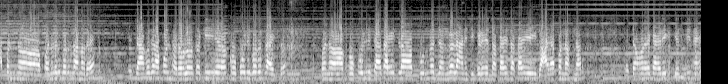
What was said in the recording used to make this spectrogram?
आपण पनवेल करून जाणार आहे. त्याच्या अगोदर आपण ठरवलं होतं की खोपोली करून जायचं. पण खोपोली त्या साईडला पूर्ण जंगल आणि तिकडे सकाळी सकाळी गाड्या पण नसणार. त्याच्यामुळे काही रिक्स घेतली नाही.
